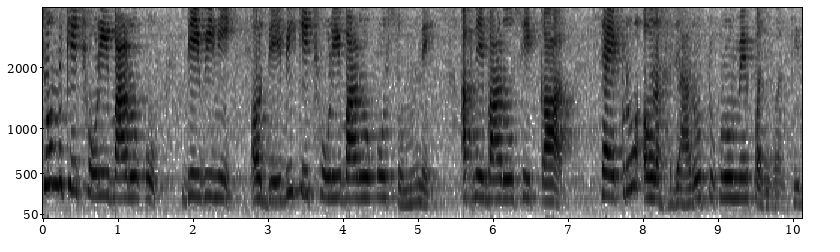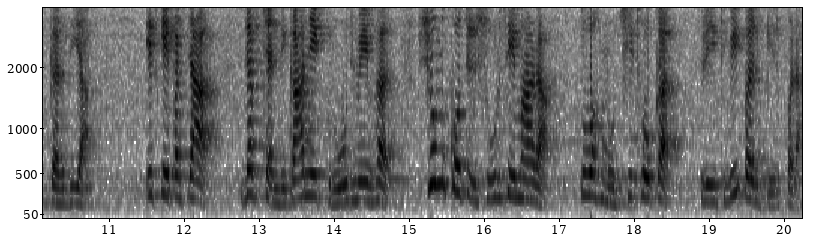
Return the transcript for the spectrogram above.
सुम्भ के छोड़े बाड़ों को देवी ने और देवी के छोड़े बाड़ों को सुम्भ ने अपने बाड़ों से काट सैकड़ों और हज़ारों टुकड़ों में परिवर्तित कर दिया। इसके पश्चात जब चंडिका ने क्रोध में भर शुंभ को त्रिशूल से मारा तो वह मूर्छित होकर पृथ्वी पर गिर पड़ा।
